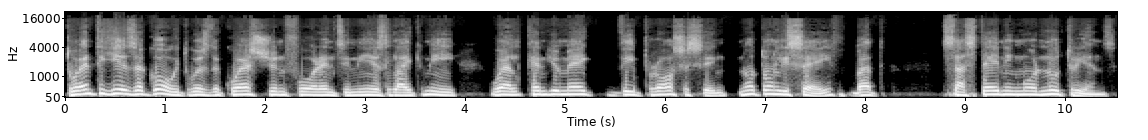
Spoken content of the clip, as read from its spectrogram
20 years ago, it was the question for engineers like me well, can you make the processing not only safe, but sustaining more nutrients?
